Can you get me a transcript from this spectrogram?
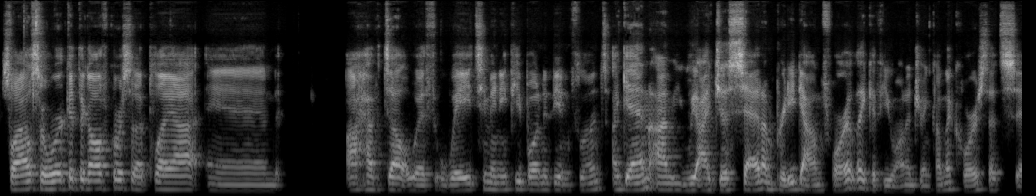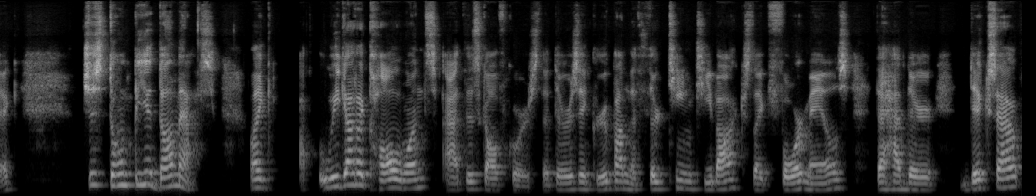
So I also work at the golf course that I play at, and I have dealt with way too many people under the influence. Again, I'm, I just said I'm pretty down for it. Like, if you want to drink on the course, that's sick. Just don't be a dumbass. Like, we got a call once at this golf course that there was a group on the 13 tee box, like four males, that had their dicks out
